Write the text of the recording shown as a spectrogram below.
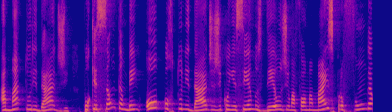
à maturidade porque são também oportunidades de conhecermos Deus de uma forma mais profunda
